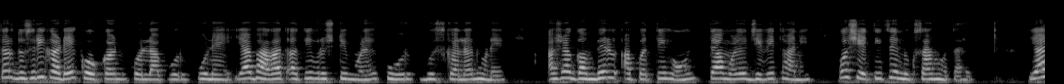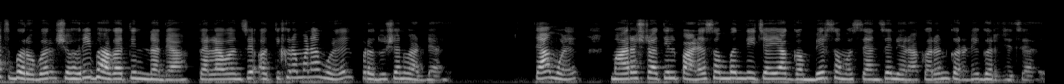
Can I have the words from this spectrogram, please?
तर दुसरीकडे कोकण, कोल्हापूर, पुणे या भागात अतिवृष्टीमुळे पूर, भूस्खलन होणे अशा गंभीर आपत्ती होऊन त्यामुळे जीवितहानी व शेतीचे नुकसान होत आहे. याचबरोबर शहरी भागातील नद्या, तलावांचे अतिक्रमणामुळे प्रदूषण वाढले आहे. त्यामुळे महाराष्ट्रातील पाण्यासंबंधीच्या या गंभीर समस्यांचे निराकरण करणे गरजेचे आहे.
